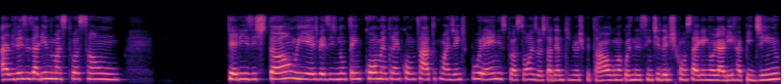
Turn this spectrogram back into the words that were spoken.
às vezes ali numa situação que eles estão e às vezes não tem como entrar em contato com a gente por N situações, ou está dentro de um hospital, alguma coisa nesse sentido, eles conseguem olhar ali rapidinho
